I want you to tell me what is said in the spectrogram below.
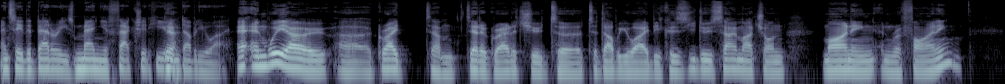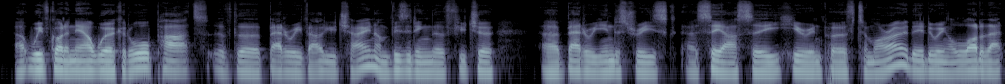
and see the batteries manufactured here in WA. And we owe uh, a great um, debt of gratitude to, to WA because you do so much on mining and refining. Uh, we've got to now work at all parts of the battery value chain. I'm visiting the Future uh, Battery Industries uh, CRC here in Perth tomorrow. They're doing a lot of that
